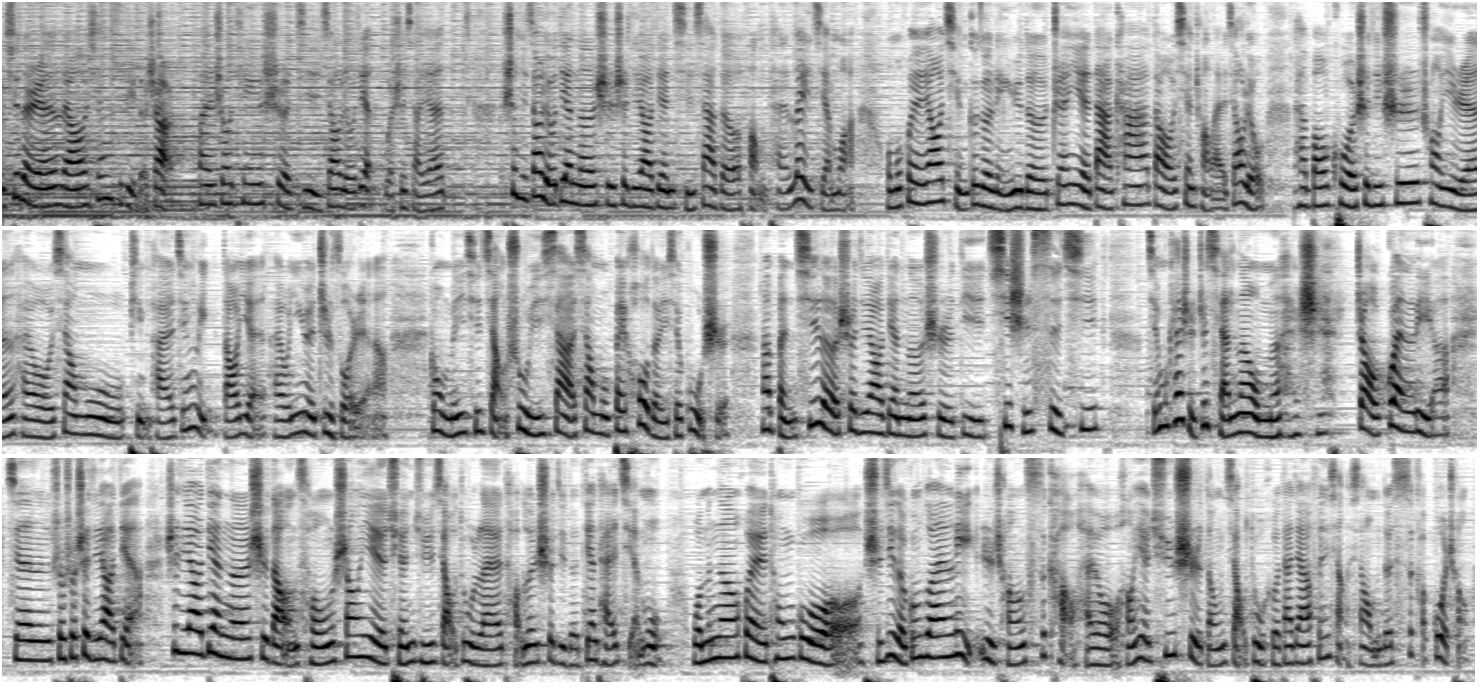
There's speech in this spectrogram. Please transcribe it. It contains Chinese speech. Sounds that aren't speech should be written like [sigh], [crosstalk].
有趣的人聊圈子里的事儿，欢迎收听设计交流店，我是小严。设计交流店呢是设计药店旗下的访谈类节目啊，我们会邀请各个领域的专业大咖到现场来交流，它包括设计师、创意人，还有项目品牌经理、导演，还有音乐制作人啊，跟我们一起讲述一下项目背后的一些故事。那本期的设计药店呢是第七十四期。节目开始之前呢，我们还是 [laughs] 照惯例啊，先说说设计药店啊。设计药店呢是档从商业全局角度来讨论设计的电台节目。我们呢会通过实际的工作案例、日常思考，还有行业趋势等角度和大家分享一下我们的思考过程。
